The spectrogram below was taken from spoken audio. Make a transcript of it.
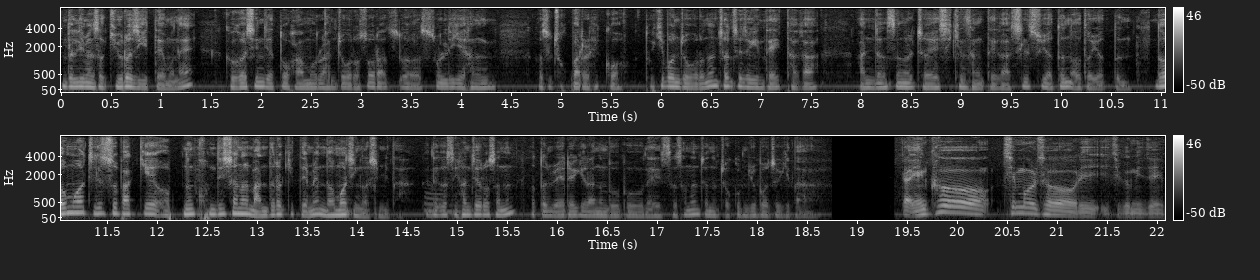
흔들리면서 기울어지기 때문에 그것이 이제 또 화물을 한쪽으로 쏠아 어, 쏠리게 하는 것을 촉발을 했고 또 기본적으로는 전체적인 데이터가 안정성을 저해시킨 상태가 실수였든 의도였든 넘어질 수밖에 없는 컨디션을 만들었기 때문에 넘어진 것입니다. 근데 그것은 현재로서는 어떤 외력이라는 부분에 있어서는 저는 조금 유보적이다. 그러니까 앵커 침몰설이 지금 이제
